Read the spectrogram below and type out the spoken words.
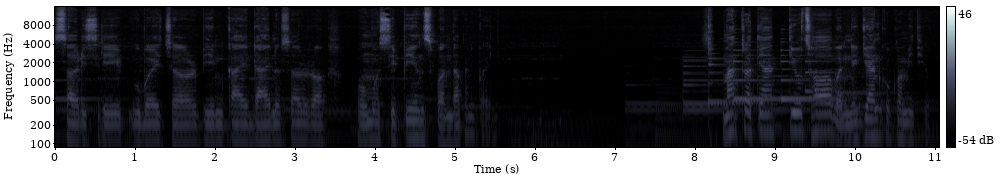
सरीसृप उभयचर भीमकाय डाइनोसर र होमोसिपियन्स भन्दा पनि पहिले। मात्र त्यहाँ त्यो छ भन्ने ज्ञानको कमी थियो।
